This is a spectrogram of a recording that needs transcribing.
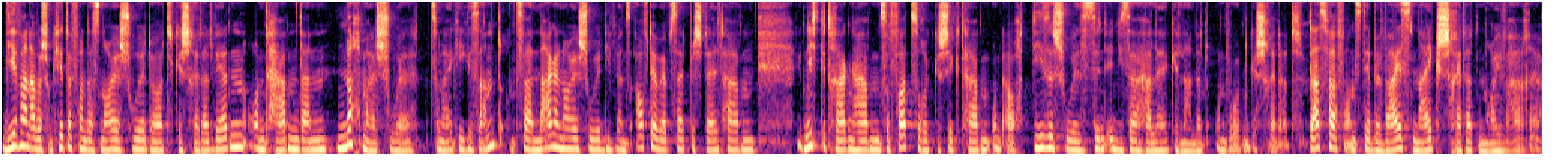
Wir waren aber schockiert davon, dass neue Schuhe dort geschreddert werden und haben dann nochmal Schuhe zu Nike gesandt. Und zwar nagelneue Schuhe, die wir uns auf der Website bestellt haben, nicht getragen haben, sofort zurückgeschickt haben. Und auch diese Schuhe sind in dieser Halle gelandet und wurden geschreddert. Das war für uns der Beweis, Nike schreddert Neuware.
